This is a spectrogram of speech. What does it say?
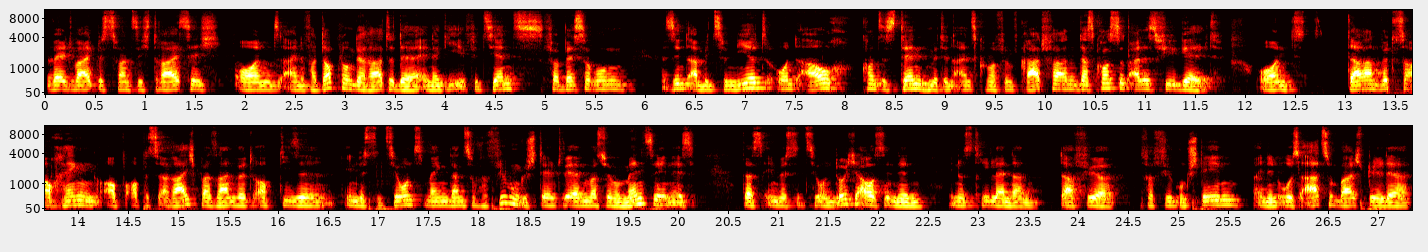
weltweit bis 2030 und eine Verdopplung der Rate der Energieeffizienzverbesserung sind ambitioniert und auch konsistent mit den 1,5 Grad Faden. Das kostet alles viel Geld. Und daran wird es auch hängen, ob, ob es erreichbar sein wird, ob diese Investitionsmengen dann zur Verfügung gestellt werden. Was wir im Moment sehen, ist, dass Investitionen durchaus in den Industrieländern dafür zur Verfügung stehen. In den USA zum Beispiel der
